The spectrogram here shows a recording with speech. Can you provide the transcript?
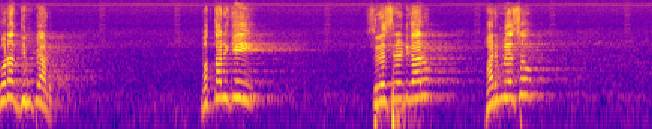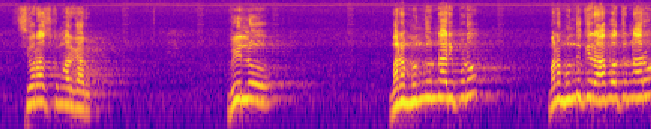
కూడా దింపాడు. మొత్తానికి సురేష్ రెడ్డి గారు పరమేశు శివరాజ్ కుమార్ గారు. వీళ్ళు మన ముందున్నారు ఇప్పుడు మన ముందుకి రాబోతున్నారు.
